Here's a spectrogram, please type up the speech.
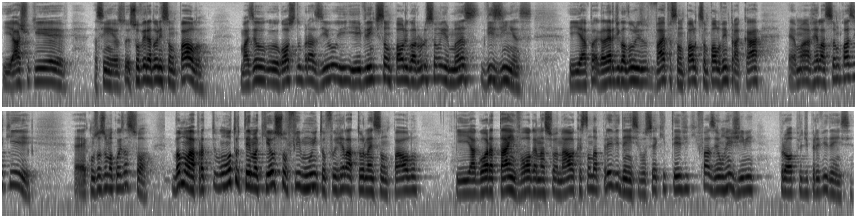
e acho que assim eu sou vereador em São Paulo, mas eu, eu gosto do Brasil e, e é evidente São Paulo e Guarulhos são irmãs vizinhas. E a galera de Guarulhos vai para São Paulo, de São Paulo vem para cá. É uma relação quase que é, como se fosse uma coisa só. Vamos lá, para um outro tema que eu sofri muito, eu fui relator lá em São Paulo e agora está em voga nacional a questão da previdência. Você aqui teve que fazer um regime próprio de previdência.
